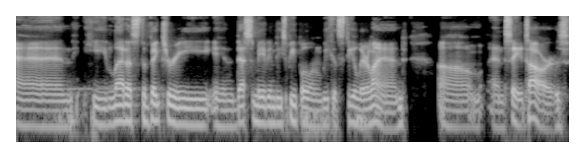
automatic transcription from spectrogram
and he led us to victory in decimating these people and we could steal their land um, and say it's ours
